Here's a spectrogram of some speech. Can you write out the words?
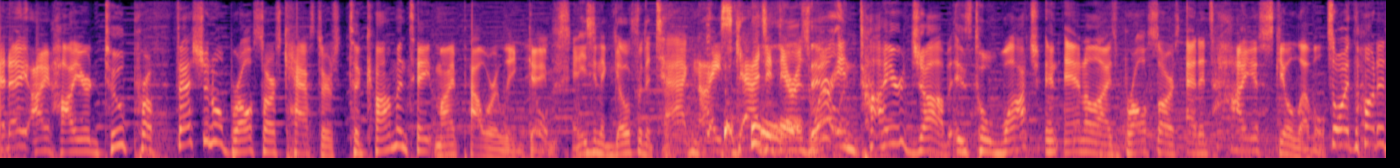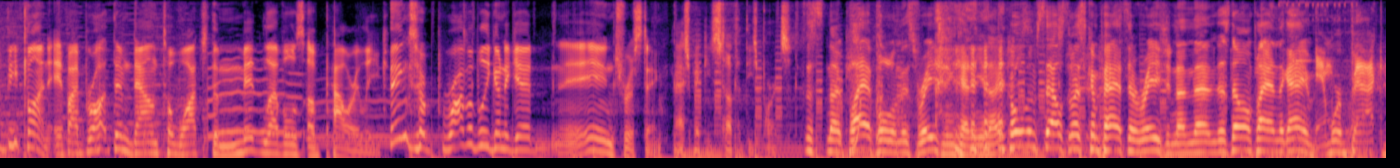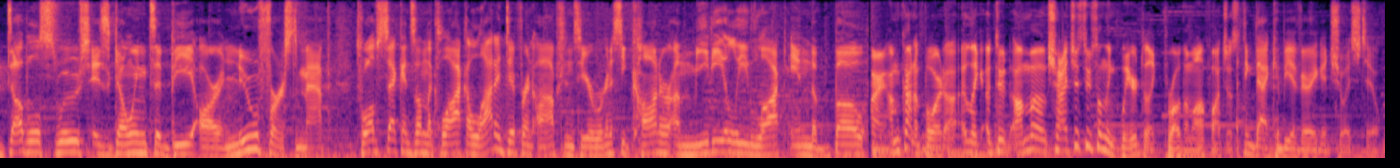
Today, I hired two professional Brawl Stars casters to commentate my Power League games. And he's going to go for the tag. Nice gadget there as well. Their entire job is to watch and analyze Brawl Stars at its highest skill level. So I thought it'd be fun if I brought them down to watch the mid levels of Power League. Things are probably going to get interesting. Matchmaking's tough at these parts. There's no player pool in this region, Kenny, you know? Call themselves the most competitive region, and then there's no one playing the game. And we're back. Double swoosh is going to be our new first map. 12 seconds on the clock. A lot of different options here. We're going to see Connor immediately lock in the Bo. All right, I'm kind of bored. Uh, like, uh, dude, I'm a. Should I just do something weird to like throw them off? Watch I think that could be a very good choice too.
